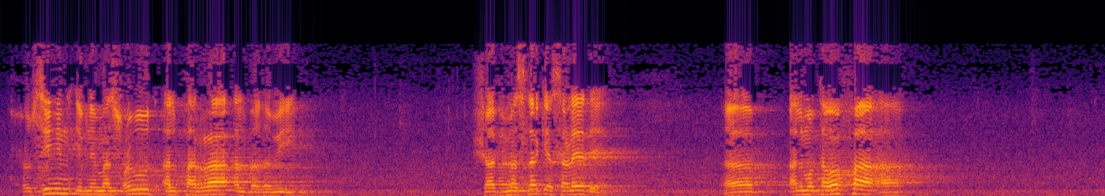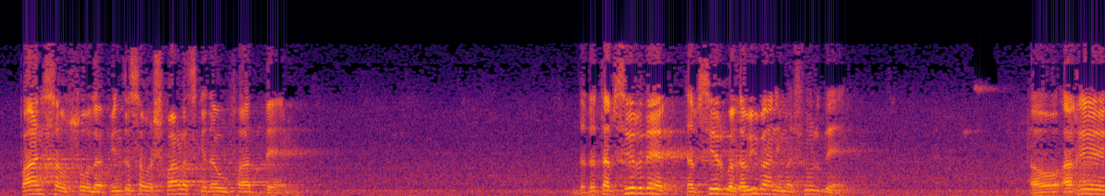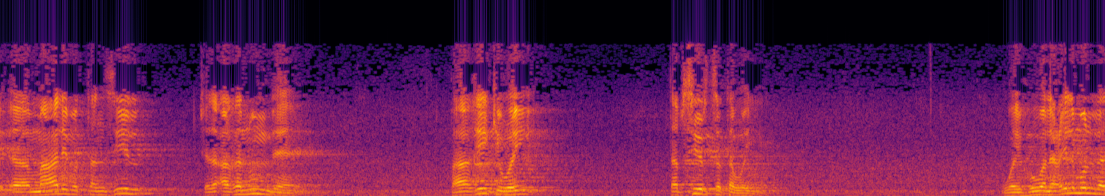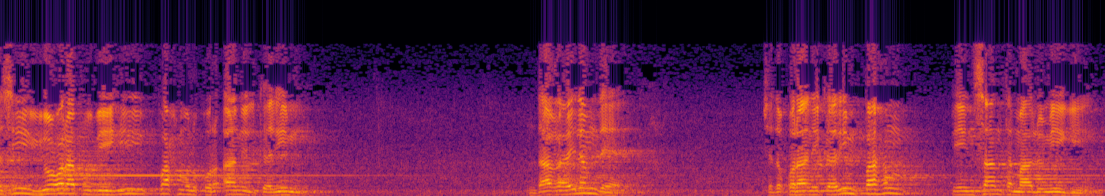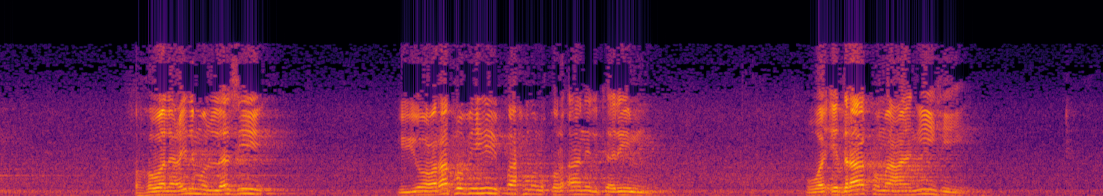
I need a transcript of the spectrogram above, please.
حسين ابن مسعود الفراء البغوي شافعي مسلک کې سړی دی المتوفى 516 1514 کې د وفات ده د د تفسیر ده تفسیر بغوی باندې مشهور ده او هغه معالم التنزيل چې دا هغه نوم ده پاغي کې وای تفسیر څه ته وای وای هو العلم الذي يعرف به فهم القرآن الكريم دا علم دی چې د قران کریم فهم په انسان ته معلومیږي هو العلم الذي يعرف به فهم القرآن الكريم وإدراك معانيه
